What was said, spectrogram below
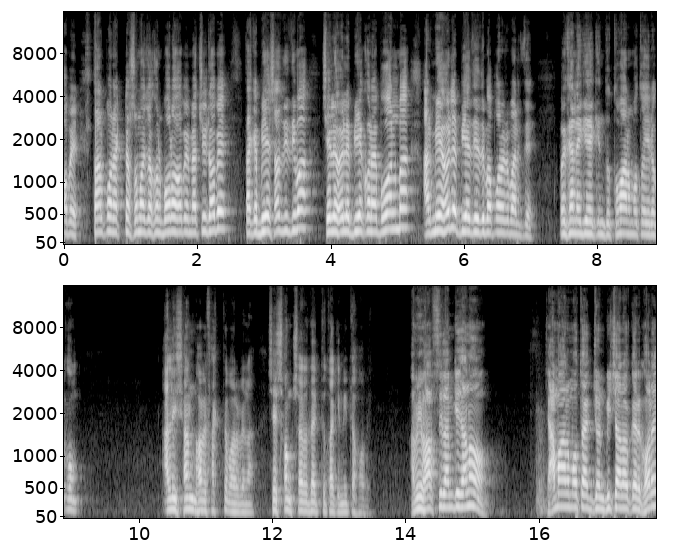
হবে। তারপর একটা সময় যখন বড় হবে ম্যাচুইড হবে তাকে বিয়ে শাদি দিবা, ছেলে হলে বিয়ে করায় বউ আনবা, আর মেয়ে হলে বিয়ে দিয়ে দিবা পরের বাড়িতে। ওইখানে গিয়ে কিন্তু তোমার মতো এরকম আলিশানভাবে থাকতে পারবে না। সে সংসারের দায়িত্ব তাকে নিতে হবে। আমি ভাবছিলাম কি জানো? যে আমার মতো একজন বিচারকের ঘরে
